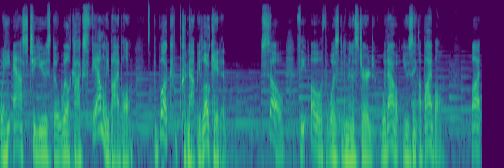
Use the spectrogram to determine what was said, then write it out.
when he asked to use the Wilcox Family Bible, the book could not be located. So, the oath was administered without using a Bible. But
